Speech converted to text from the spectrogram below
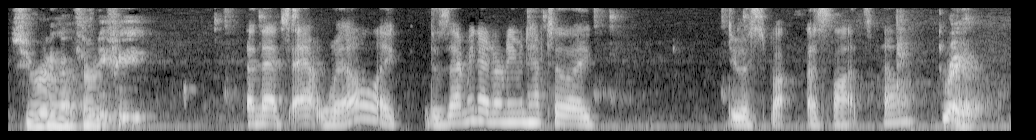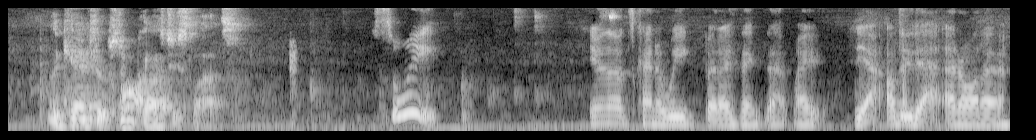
So you're running up thirty feet. And that's at will. Like, does that mean I don't even have to like do a spot a slot spell? Right. The cantrips don't cost you slots. Sweet. Even though it's kind of weak, but I think that might. Yeah, I'll do that. I don't want to.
